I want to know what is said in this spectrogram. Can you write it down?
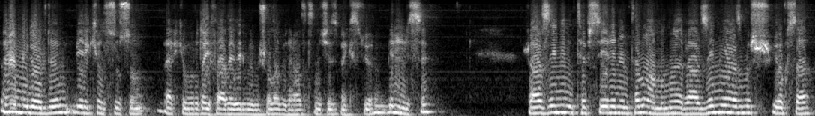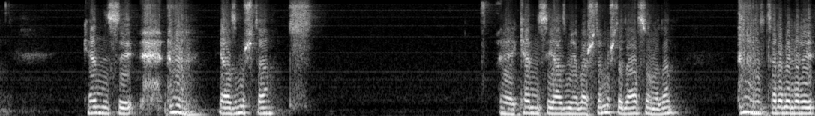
önemli gördüğüm bir iki hususun belki burada ifade edilmemiş olabilir altını çizmek istiyorum. Birincisi Razi'nin tefsirinin tamamını Razi mi yazmış yoksa kendisi yazmış da e, kendisi yazmaya başlamış da daha sonradan talebeleri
